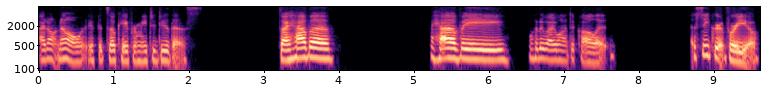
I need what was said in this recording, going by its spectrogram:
I don't know if it's okay for me to do this. So I have a, I have a, what do I want to call it? A secret for you.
